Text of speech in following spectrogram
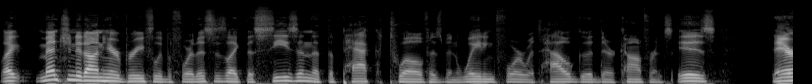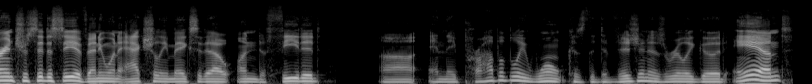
like mentioned it on here briefly before. This is like the season that the Pac 12 has been waiting for with how good their conference is. They're interested to see if anyone actually makes it out undefeated. Uh, and they probably won't because the division is really good. And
